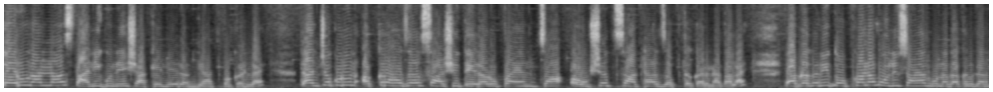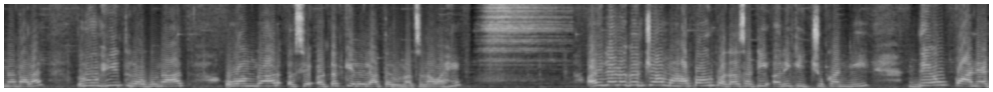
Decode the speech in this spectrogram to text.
तरुणांना स्थानिक गुन्हे शाखेने रंगेहात पकडलाय. त्यांच्याकडून अकरा हजार सहाशे तेरा रुपयांचा औषध साठा जप्त करण्यात आलाय. या प्रकरणी तोपखाना पोलीस ठाण्यात गुन्हा दाखल करण्यात आलाय. रोहित रघुनाथ वंगार असे अटक केलेल्या तरुणाचं नाव आहे. अहिल्यानगरच्या महापौर पदासाठी अनेक इच्छुकांनी देव पाण्यात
